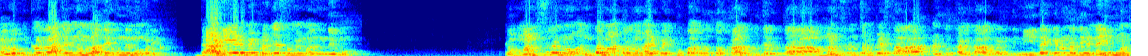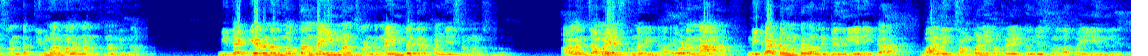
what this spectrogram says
కల్వకుట్లో రాజ్యాంగంలో అదే ఉందేమో మరి? దాడి చేయడమే ప్రజాస్వామ్యం అది ఉందేమో? ఇక మనుషులను అంత మాత్రాన వారిపై తుపాకులతో కాల్పులు జరుపుతారా? మనుషులను చంపేస్తారా? అంటూ కవిత ఆగ్రహించింది నీ దగ్గర ఉన్నది నయం మనుషులు అంట తీర్మానం అంటున్నాడు నిన్న. నీ దగ్గర ఉన్నది మొత్తం నయం మనుషులు అంట నయం దగ్గర పనిచేసిన మనుషులు. వాళ్ళని జమ చేసుకున్నావు ఇంకా. ఎవడన్నా నీకు అడ్డం ఉంటే వాళ్ళని బెదిరియనిక వాడిని చంపనీక ప్రయత్నం చేస్తున్నావు తప్ప ఏం లేదు.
